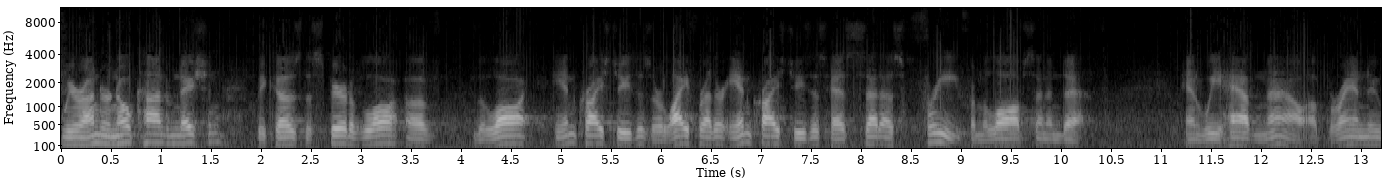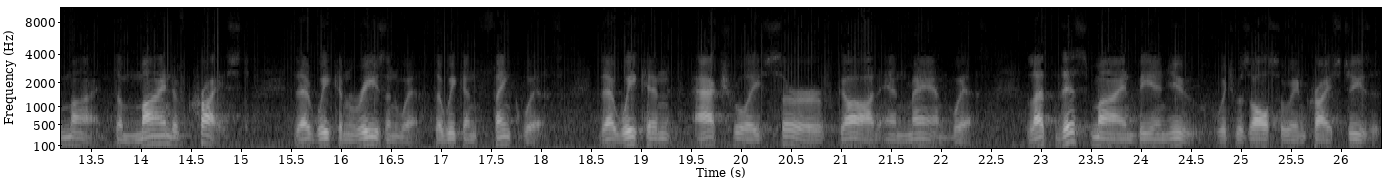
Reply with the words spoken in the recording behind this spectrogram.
We are under no condemnation because the spirit of law of the law in Christ Jesus, or life rather in Christ Jesus, has set us free from the law of sin and death. And we have now a brand new mind, the mind of Christ, that we can reason with, that we can think with, that we can actually serve God and man with. Let this mind be in you, which was also in Christ Jesus.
